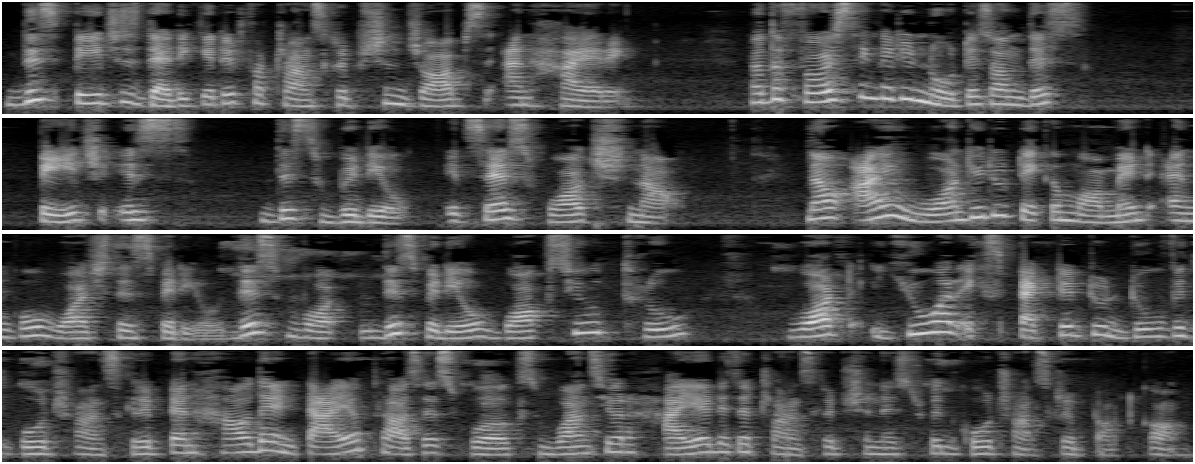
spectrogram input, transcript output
This page is dedicated for transcription jobs and hiring. Now the first thing that you notice on this page is this video. It says watch now. Now I want you to take a moment and go watch this video. This, this video walks you through what you are expected to do with GoTranscript and how the entire process works once you're hired as a transcriptionist with GoTranscript.com.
